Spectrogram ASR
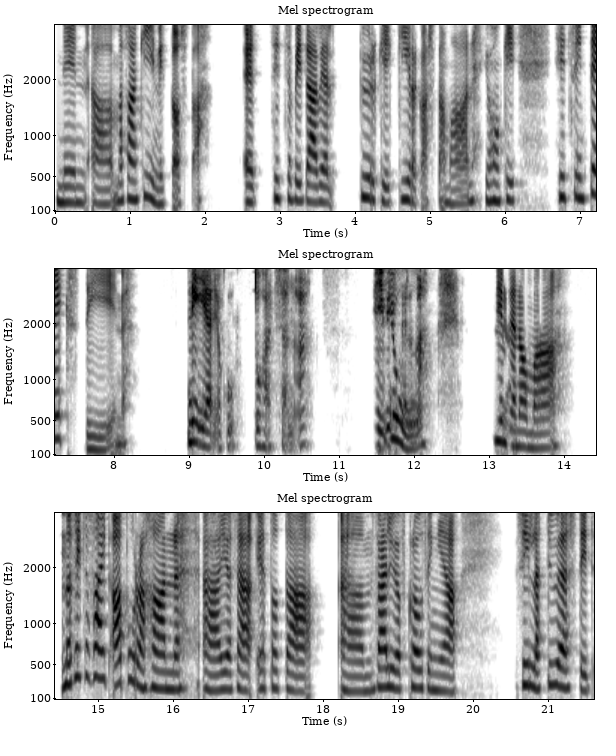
Niin äh, mä saan kiinni tosta. Että sit se pitää vielä pyrkiä kirkastamaan johonkin hitsin tekstiin. Niin, ja joku tuhat sanaa. Joo, nimenomaan. No sit sä sait apurahan ää, ja, sä, ja tota, ähm, Value of Clothingia sillä työstit.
